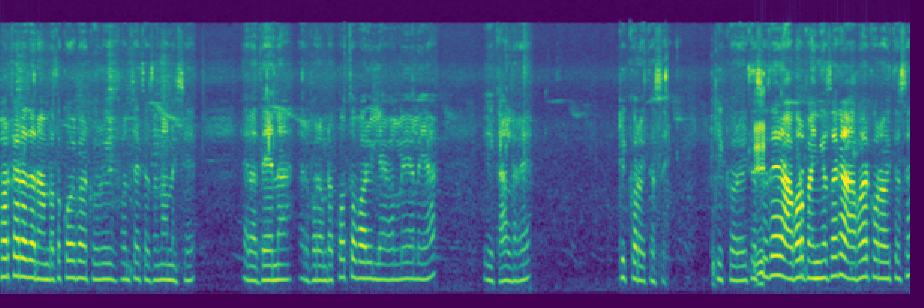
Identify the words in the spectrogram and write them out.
সরকারে জানে আমরা তো কয়বার করে পঞ্চায়েত পঞ্চায়েতে জানাইছে এরা দেয় না। এরপর আমরা কতবারই লেখা লইয়া লইয়া এই খালটারে ঠিক করা হইতেছে ঠিক করা হইতেছে যে আবার ভাঙ্গা জায়গা আবার করা হইতেছে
